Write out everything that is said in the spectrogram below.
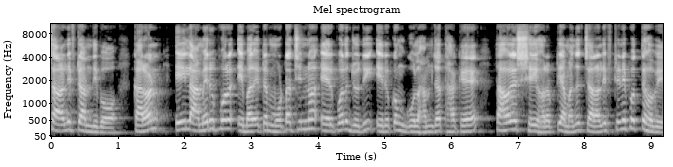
চার আলিফ টান দিব। কারণ এই লামের উপর এবার এটা মোটা চিহ্ন, এরপরে যদি এরকম গোল হামজা থাকে, তাহলে সেই হরফটি আমাদের চার আলিফ টেনে পড়তে হবে।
